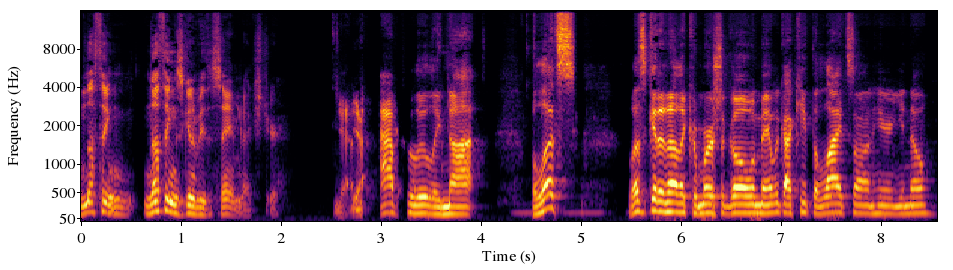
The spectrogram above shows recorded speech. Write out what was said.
nothing. Nothing's going to be the same next year. Yeah, Yeah. absolutely not. But let's let's get another commercial going, man. We got to keep the lights on here, you know.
